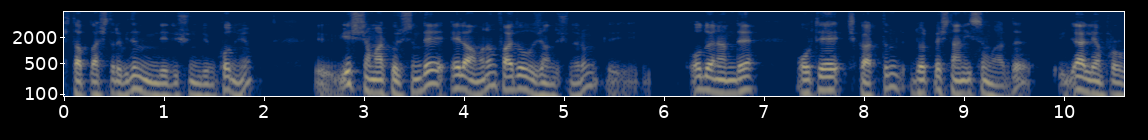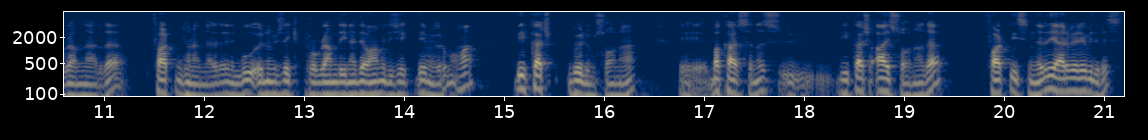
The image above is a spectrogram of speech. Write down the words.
kitaplaştırabilir miyim diye düşündüğüm konuyu e, Yeşilçam arkeolojisinde ele almanın fayda olacağını düşünüyorum. E, o dönemde ortaya çıkarttığım 4-5 tane isim vardı. İlerleyen programlarda, farklı dönemlerde, yani bu önümüzdeki programda yine devam edecek demiyorum ama birkaç bölüm sonra e, bakarsanız birkaç ay sonra da farklı isimlere de yer verebiliriz.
